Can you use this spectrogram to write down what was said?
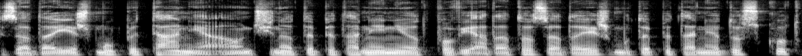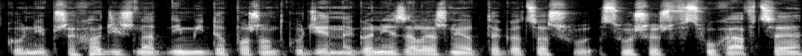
zadajesz mu pytania, a on ci na te pytania nie odpowiada, to zadajesz mu te pytania do skutku. Nie przechodzisz nad nimi do porządku dziennego, niezależnie od tego, co słyszysz w słuchawce,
